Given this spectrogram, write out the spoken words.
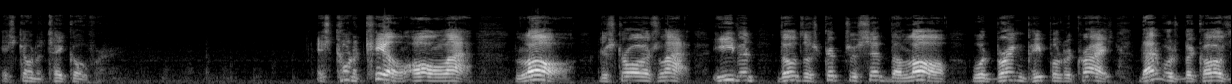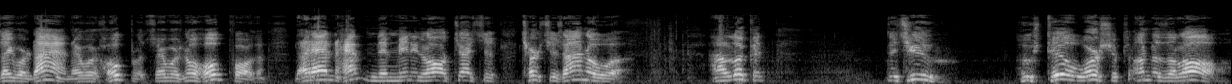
it's going to take over. It's going to kill all life. Law destroys life. Even though the scripture said the law would bring people to Christ, that was because they were dying. They were hopeless. There was no hope for them. That hadn't happened in many law churches, churches I know of. I look at the Jew who still worships under the law.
